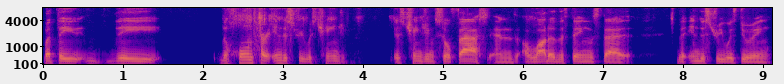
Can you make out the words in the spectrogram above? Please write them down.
But they, they, the whole entire industry was changing. It's changing so fast, and a lot of the things that the industry was doing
